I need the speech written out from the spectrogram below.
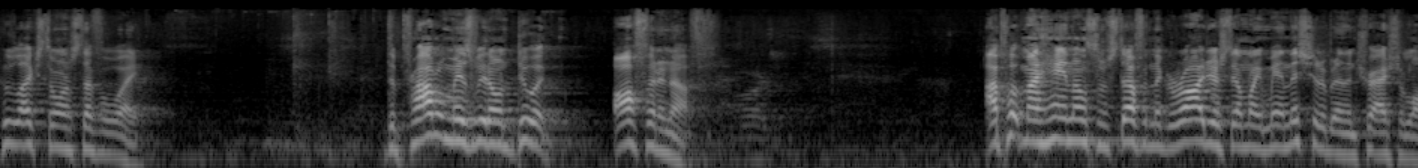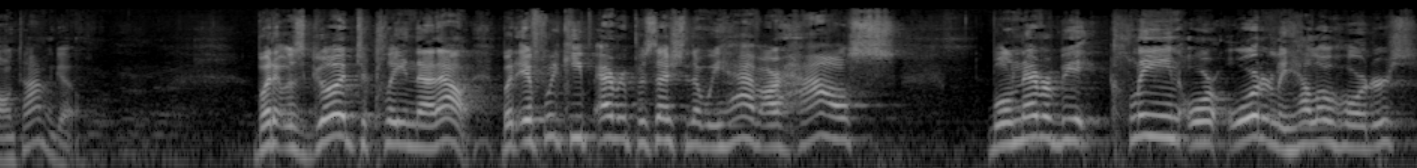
Who likes throwing stuff away? The problem is we don't do it often enough. I put my hand on some stuff in the garage yesterday. I'm like, man, this should have been in the trash a long time ago. But it was good to clean that out. But if we keep every possession that we have, our house will never be clean or orderly. Hello, hoarders.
